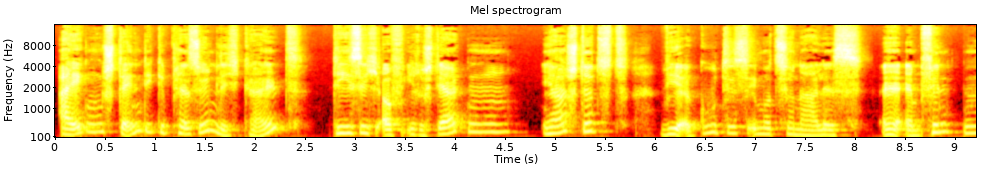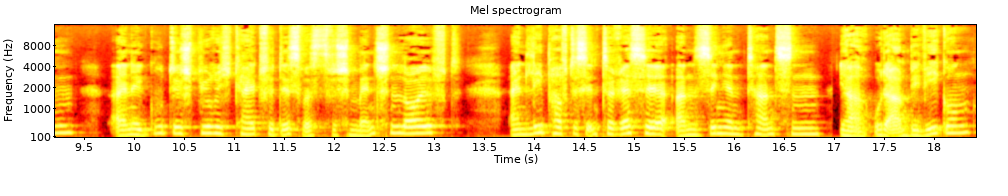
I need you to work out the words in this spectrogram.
eigenständige Persönlichkeit, die sich auf ihre Stärken ja, stützt, wie ein gutes emotionales äh, Empfinden, eine gute Spürigkeit für das, was zwischen Menschen läuft, ein lebhaftes Interesse an Singen, Tanzen, ja, oder an Bewegung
